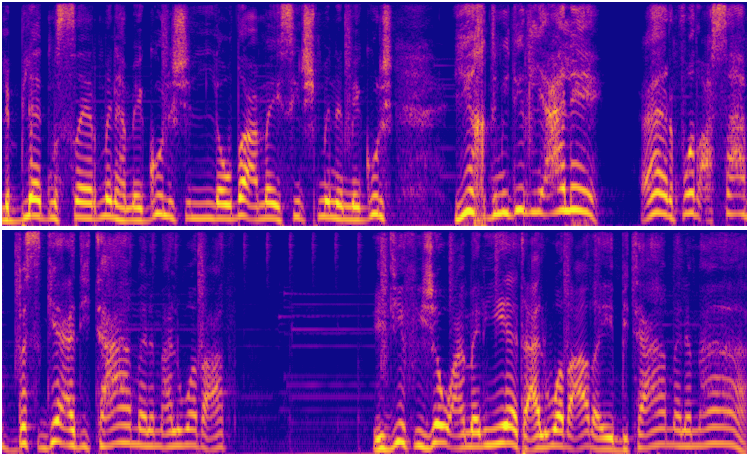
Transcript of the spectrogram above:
البلاد مش صاير منها ما يقولش الأوضاع ما يصيرش منها ما يقولش يخدم يدير اللي عليه. عارف وضع صعب بس قاعد يتعامل مع الوضع. يجي في جو عمليات على الوضع هذا بيتعامل معاه.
